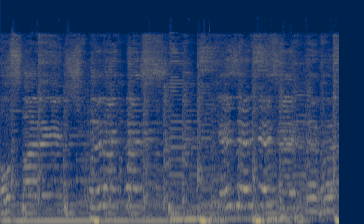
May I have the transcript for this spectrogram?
Dostlar hiç bırakmaz. Gezer gezer efendim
